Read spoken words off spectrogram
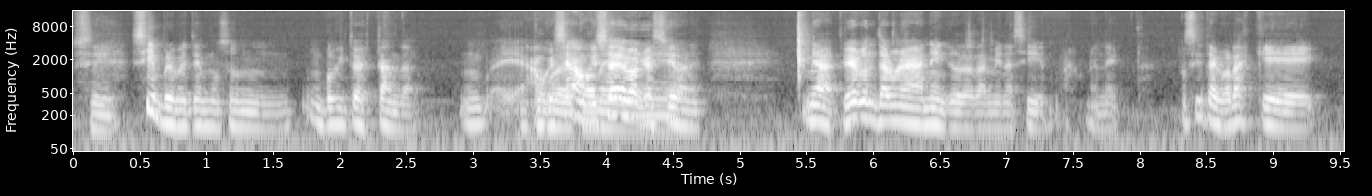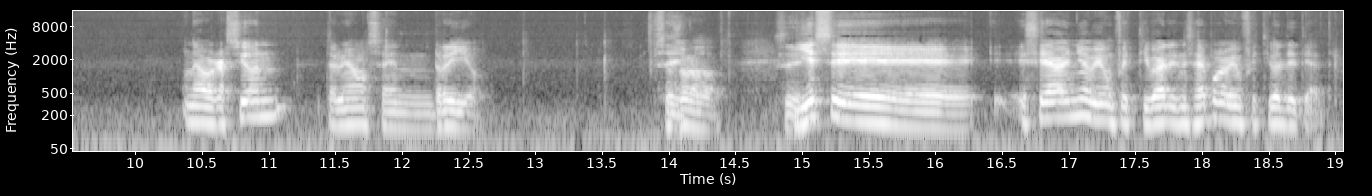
Sí, Siempre metemos un, un poquito de stand-up. Eh, aunque, de sea, aunque sea de vacaciones. Mira, te voy a contar una anécdota también así. Una anécdota. No sé si te acordás que una vacación terminamos en Río. sí. Nosotros dos. sí. Y ese, ese año había un festival, en esa época había un festival de teatro.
